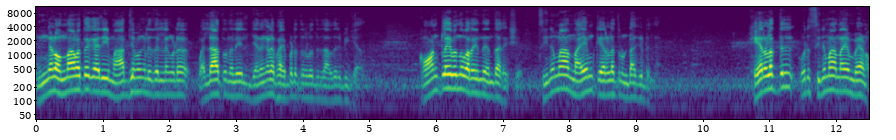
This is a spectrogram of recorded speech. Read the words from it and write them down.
നിങ്ങൾ ഒന്നാമത്തെ കാര്യം ഈ മാധ്യമങ്ങൾ ഇതെല്ലാം കൂടെ വല്ലാത്ത നിലയിൽ ജനങ്ങളെ ഭയപ്പെടുത്തുന്ന രൂപത്തിൽ അവതരിപ്പിക്കാതെ. കോൺക്ലേവ് എന്ന് പറയുന്നത് എന്താ ലക്ഷ്യം? സിനിമാ നയം കേരളത്തിൽ ഉണ്ടാക്കിയിട്ടില്ല. കേരളത്തിൽ ഒരു സിനിമാ നയം വേണം.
